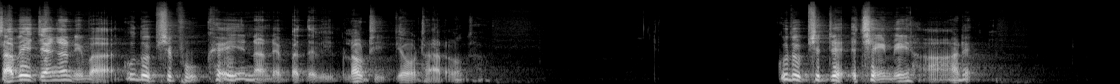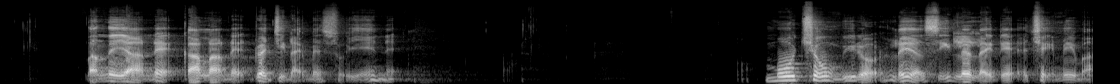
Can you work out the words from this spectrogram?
စာပေကျမ်းကနေမှာကုသိုလ်ဖြစ်ဖို့ခဲရင်နာနဲ့ပတ်သက်ပြီးဘယ်လောက်ထိပြောထားတော့ဆိုကုသိုလ်ဖြစ်တဲ့အချိန်လေးဟာတဲ့တန်တရားနဲ့ကာလနဲ့တွက်ကြည့်လိုက်မယ်ဆိုရင်တဲ့ မိုးချုံပြီးတော့လျှက်စီးလက်လိုက်တဲ့အချိန်လေးမှာ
